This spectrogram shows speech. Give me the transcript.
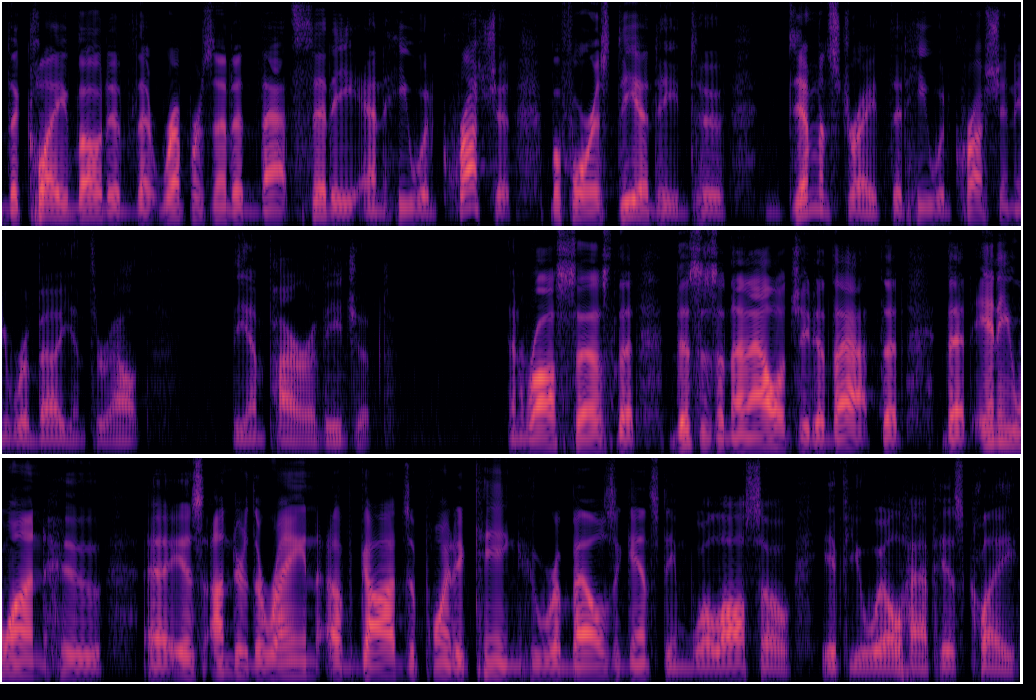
the clay votive that represented that city and he would crush it before his deity to demonstrate that he would crush any rebellion throughout the empire of Egypt. And Ross says that this is an analogy to that, that, that anyone who uh, is under the reign of God's appointed king who rebels against him will also, if you will, have his clay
